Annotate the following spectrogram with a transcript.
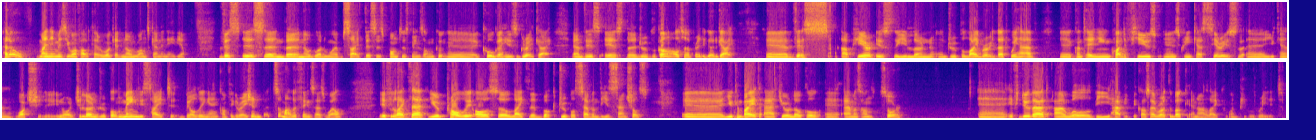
Hello, my name is Johan Falk. I work at Node 1 Scandinavia. This is uh, the Node 1 website. This is Pontus Nilsson, uh, cool guy, he's a great guy. And this is the Druplicon, also a pretty good guy. Uh, this up here is the Learn Drupal library that we have, uh, containing quite a few uh, screencast series uh, you can watch in order to learn Drupal, mainly site building and configuration, but some other things as well. If you like that, you probably also like the book Drupal 7 The Essentials. Uh, you can buy it at your local uh, Amazon store. Uh, if you do that, I will be happy because I wrote the book and I like when people read it.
